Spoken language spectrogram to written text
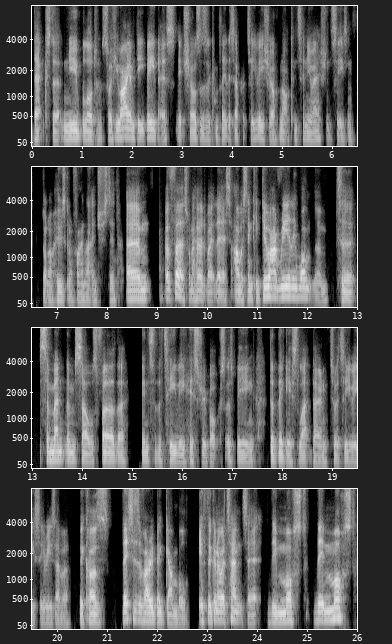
Dexter New Blood. So if you IMDb this, it shows as a completely separate TV show, not a continuation season don't know who's going to find that interesting. Um, at first, when I heard about this, I was thinking, do I really want them to cement themselves further into the TV history books as being the biggest letdown to a TV series ever? Because this is a very big gamble. If they're going to attempt it, they must they must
